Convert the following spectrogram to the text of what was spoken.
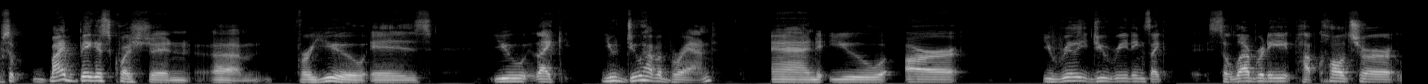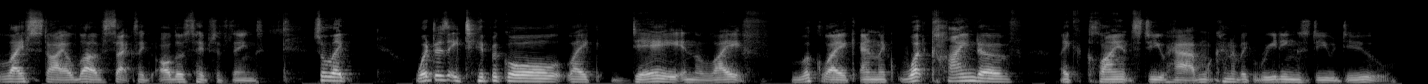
so my biggest question um, for you is, you like you do have a brand, and you are you really do readings like celebrity, pop culture, lifestyle, love, sex, like all those types of things. So, like, what does a typical like day in the life look like, and like what kind of like clients do you have and what kind of like readings do you do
